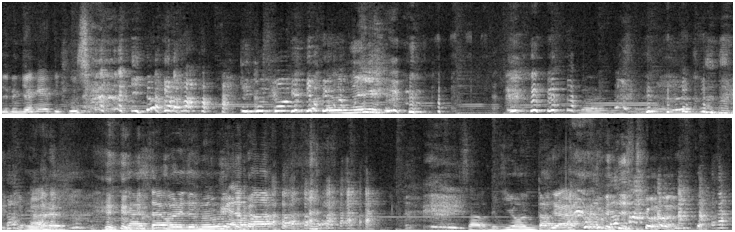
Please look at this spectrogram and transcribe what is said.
jenengnya kayak tikus Tikus kok. Anjing. Bang. Ngaca boleh jeneng kayak apa? Sar biji onta. ya biji onta.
